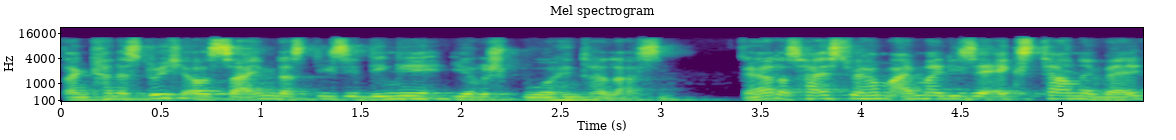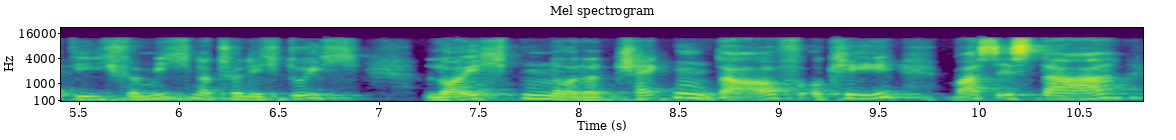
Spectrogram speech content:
dann kann es durchaus sein, dass diese Dinge ihre Spur hinterlassen. Ja, das heißt, wir haben einmal diese externe Welt, die ich für mich natürlich durchleuchten oder checken darf. Okay, was ist da,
